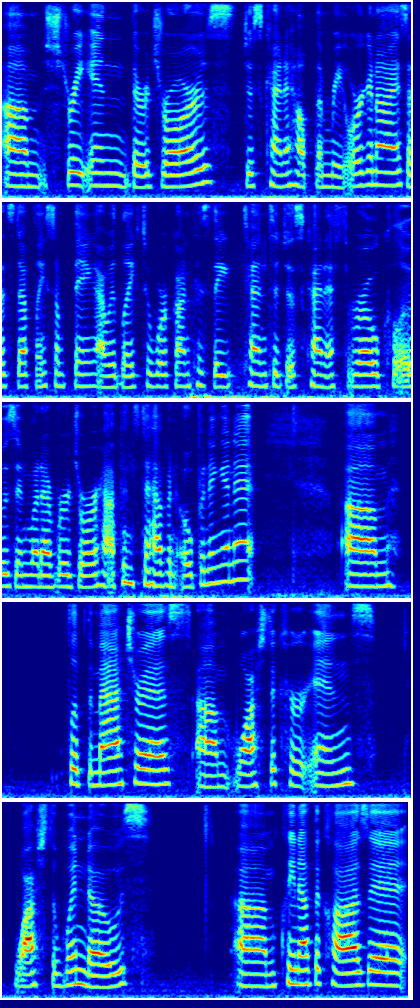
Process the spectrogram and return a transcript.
um, straighten their drawers, just kind of help them reorganize. That's definitely something I would like to work on because they tend to just kind of throw clothes in whatever drawer happens to have an opening in it. Um, flip the mattress, um, wash the curtains, wash the windows, um, clean out the closet,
